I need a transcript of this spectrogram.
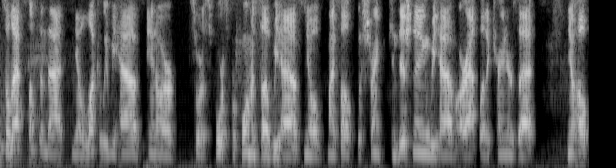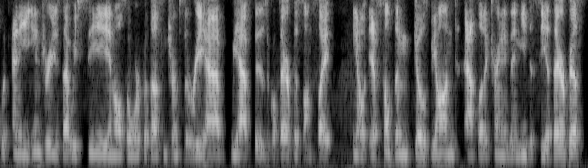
So that's something that, you know, luckily we have in our sort of sports performance hub. We have, you know, myself with strength conditioning. We have our athletic trainers that, you know, help with any injuries that we see and also work with us in terms of the rehab. We have physical therapists on site, you know, if something goes beyond athletic training, they need to see a therapist.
